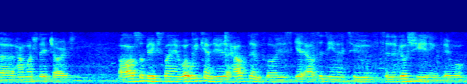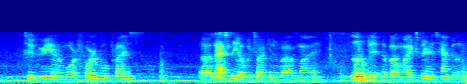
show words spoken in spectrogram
uh, how much they charge. I'll also be explaining what we can do to help the employees get Alta Dena to the negotiating table to agree on a more affordable price. Uh, lastly, I'll be talking about my, a little bit about my experience handling,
